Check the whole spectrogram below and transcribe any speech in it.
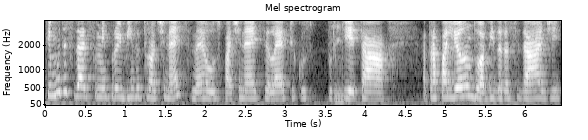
Tem muitas cidades também proibindo trotinetes, né? Os patinetes elétricos, porque tá atrapalhando a vida da cidade.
